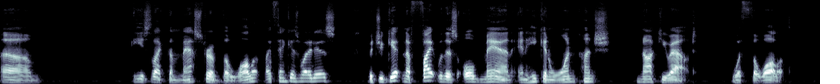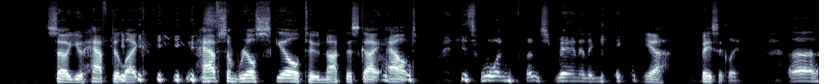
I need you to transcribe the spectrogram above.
um, he's like the master of the wallop, I think is what it is. But you get in a fight with this old man, and he can one punch knock you out with the wallop. So you have to like have some real skill to knock this guy out. He's one punch man in a game. Yeah, basically. Uh,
